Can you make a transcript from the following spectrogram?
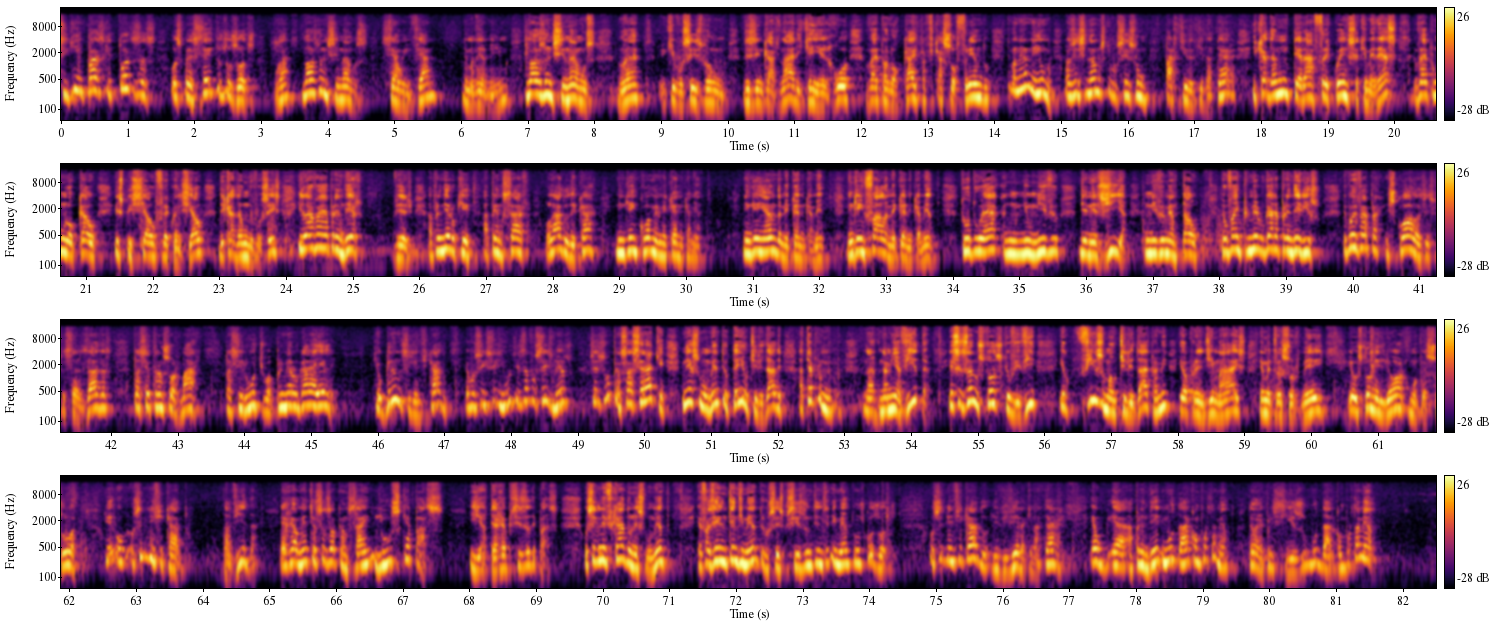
seguindo quase que todos os, os preceitos dos outros. Não é? Nós não ensinamos céu e inferno, de maneira nenhuma. Nós não ensinamos não é, que vocês vão desencarnar e quem errou vai para locais para ficar sofrendo, de maneira nenhuma. Nós ensinamos que vocês vão partir aqui da Terra e cada um terá a frequência que merece, vai para um local especial, frequencial de cada um de vocês e lá vai aprender. Veja, aprender o quê? A pensar o lado de cá Ninguém come mecanicamente. Ninguém anda mecanicamente, ninguém fala mecanicamente. Tudo é um, um nível de energia, um nível mental. Então, vai, em primeiro lugar, aprender isso. Depois, vai para escolas especializadas para se transformar, para ser útil. O primeiro lugar é ele. Que o grande significado é vocês serem úteis a vocês mesmos. Vocês vão pensar, será que nesse momento eu tenho utilidade até pro, na, na minha vida? Esses anos todos que eu vivi, eu fiz uma utilidade para mim, eu aprendi mais, eu me transformei, eu estou melhor como pessoa. O, o significado da vida é realmente vocês alcançarem luz que é paz. E a Terra precisa de paz. O significado nesse momento é fazer entendimento, vocês precisam de entendimento uns com os outros. O significado de viver aqui na Terra é, é aprender e mudar comportamento. Então é preciso mudar comportamento.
